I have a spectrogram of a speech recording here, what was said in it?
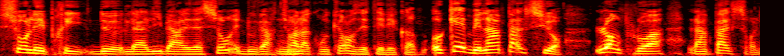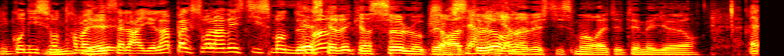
sur les prix de la libéralisation et de l'ouverture à la concurrence des télécoms. Ok, mais l'impact sur l'emploi, l'impact sur les conditions de travail Mais- des salariés, l'impact sur l'investissement de demain. Est-ce qu'avec un seul opérateur, l'investissement aurait été meilleur? Euh,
